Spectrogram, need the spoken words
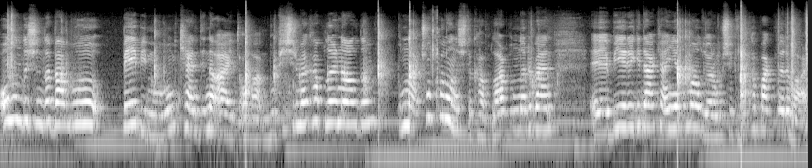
Onun dışında ben bu Baby Move'un kendine ait olan bu pişirme kaplarını aldım. Bunlar çok kullanışlı kaplar. Bunları ben e, bir yere giderken yanıma alıyorum. Bu şekilde kapakları var.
